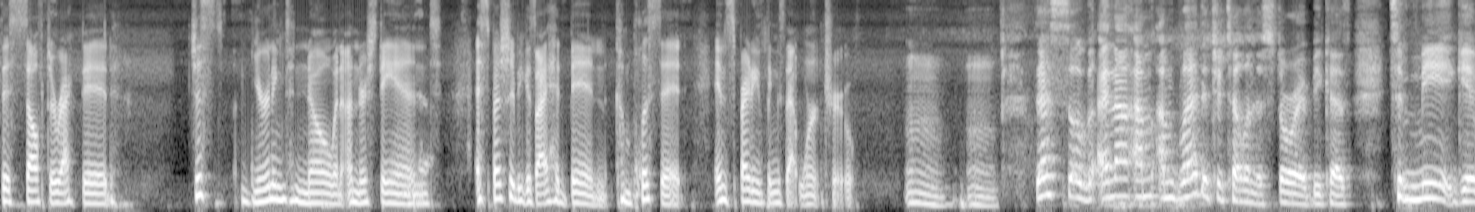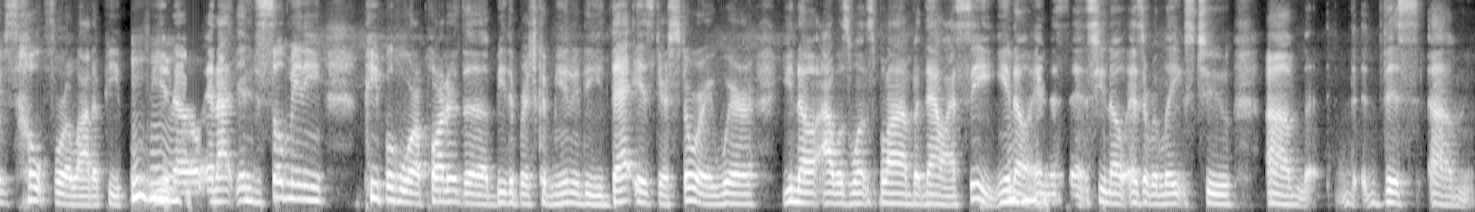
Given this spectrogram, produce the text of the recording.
this self directed, just yearning to know and understand, yeah. especially because I had been complicit in spreading things that weren't true. Mm, mm. That's so good, and I, am I'm, I'm glad that you're telling this story because to me it gives hope for a lot of people, mm-hmm. you know. And I and so many people who are part of the Be the Bridge community, that is their story. Where you know I was once blind, but now I see. You know, mm-hmm. in the sense, you know, as it relates to um, th- this. Um,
